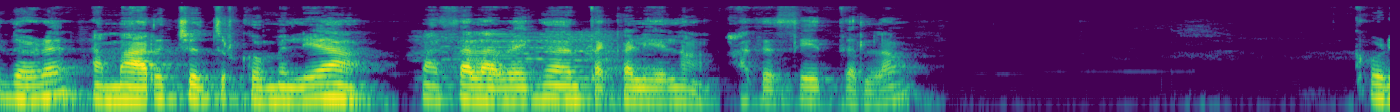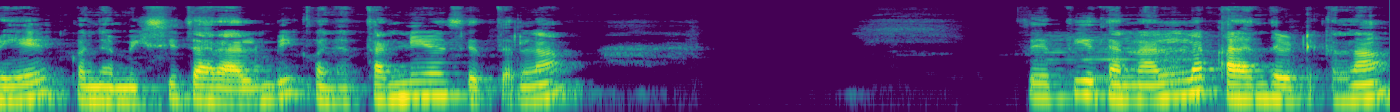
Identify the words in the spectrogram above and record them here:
இதோட நம்ம அரைச்சி வச்சுருக்கோம் இல்லையா? மசாலா வெங்காயம் தக்காளி எல்லாம். அதை சேர்த்துடலாம். கூடயே கொஞ்சம் மிக்சி தர அலும்பி கொஞ்சம் தண்ணியும் சேர்த்துடலாம். சேர்த்து இதை நல்லா கலந்து விட்டுக்கலாம்.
